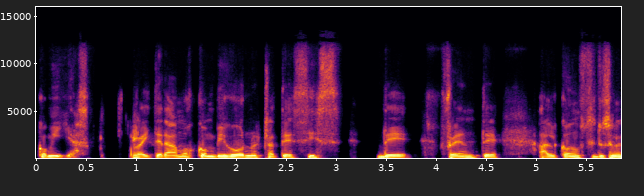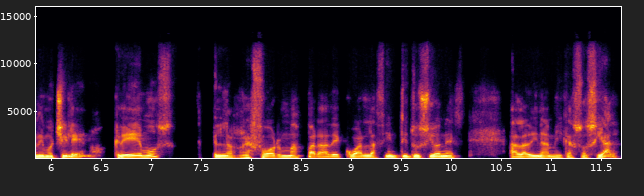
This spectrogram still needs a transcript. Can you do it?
comillas, reiteramos con vigor nuestra tesis de frente al constitucionalismo chileno. Creemos en las reformas para adecuar las instituciones a la dinámica social,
